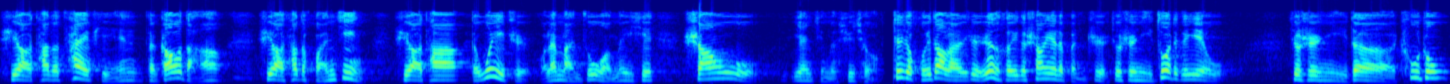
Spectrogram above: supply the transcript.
需要它的菜品的高档，需要它的环境，需要它的位置，我来满足我们一些商务宴请的需求。这就回到了是任何一个商业的本质，就是你做这个业务，就是你的初衷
